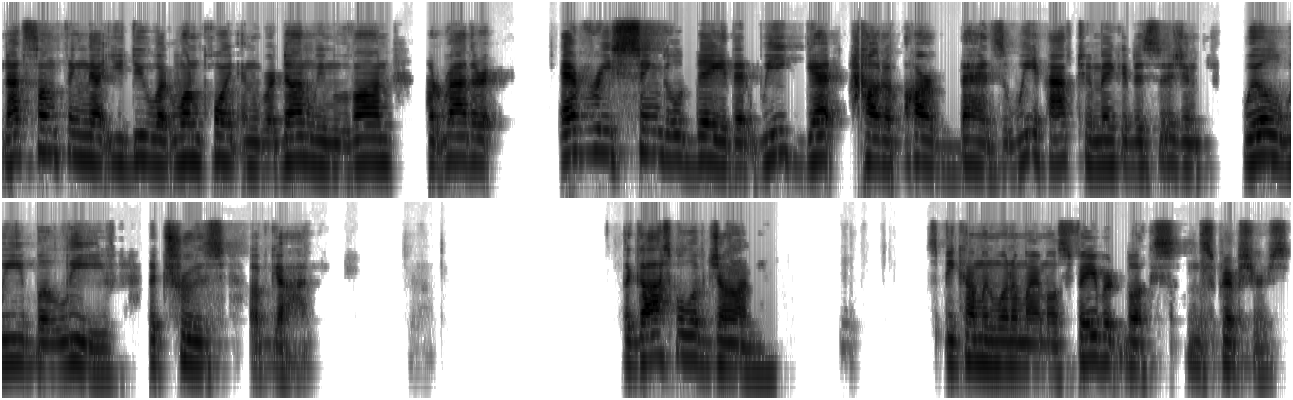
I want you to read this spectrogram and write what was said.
not something that you do at one point and we're done, we move on, but rather every single day that we get out of our beds, we have to make a decision. Will we believe the truths of God? The Gospel of John is becoming one of my most favorite books in the scriptures.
